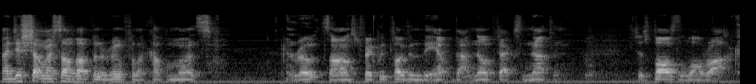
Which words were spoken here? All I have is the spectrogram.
I just shut myself up in a room for like a couple months and wrote songs directly plugged into the amp without no effects, nothing. Just balls to the wall rock.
